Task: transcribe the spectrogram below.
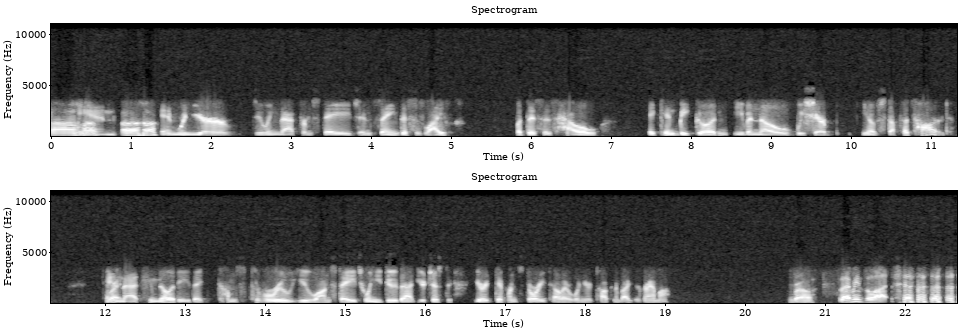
Uh-huh. And uh-huh. and when you're doing that from stage and saying this is life, but this is how it can be good, even though we share, you know, stuff that's hard. And right. that humility that comes through you on stage when you do that, you're just you're a different storyteller when you're talking about your grandma. Bro, that means a lot.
